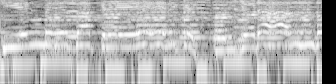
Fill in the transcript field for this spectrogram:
¿Quién me va a creer que estoy llorando?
